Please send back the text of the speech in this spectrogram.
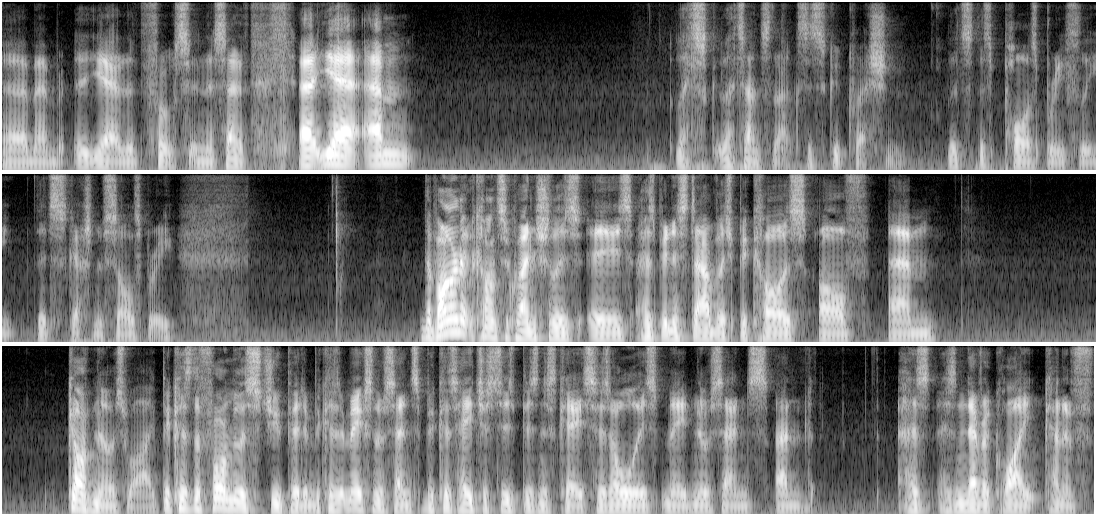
uh, member, uh, yeah, the folks in the Senate. Uh, yeah, um, let's let's answer that because it's a good question. Let's let's pause briefly the discussion of Salisbury. The Barnett consequential is, is has been established because of um, God knows why. Because the formula is stupid and because it makes no sense. Because HS2's business case has always made no sense and has has never quite kind of,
